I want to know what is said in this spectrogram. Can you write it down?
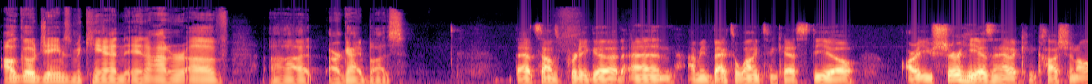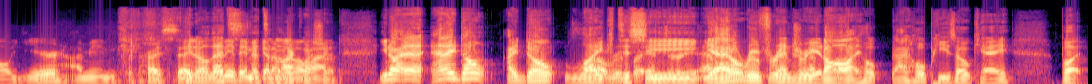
I'll go James McCann in honor of uh, our guy Buzz. That sounds pretty good. And I mean, back to Wellington Castillo. Are you sure he hasn't had a concussion all year? I mean, for Christ's sake, you know that's, anything that's to get another question. You know, and, and, I don't, I don't like I to see. Yeah, I don't root for injury at all. I hope, I hope he's okay. But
